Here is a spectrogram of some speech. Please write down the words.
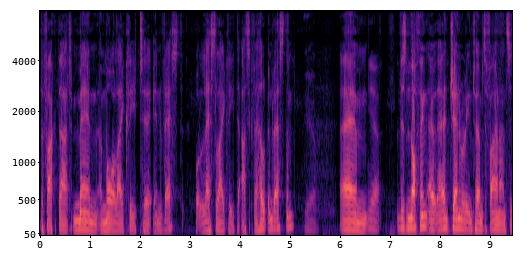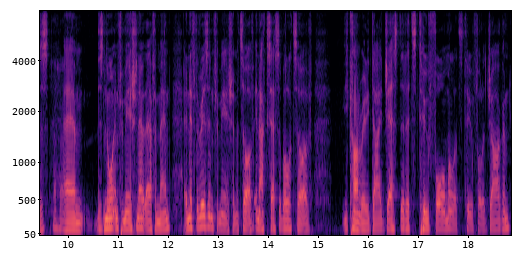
The fact that men are more likely to invest, but less likely to ask for help investing. Yeah. Um, Yeah. There's nothing out there, generally, in terms of finances. Uh-huh. Um, there's no information out there for men. And if there is information, it's sort of inaccessible. It's sort of, you can't really digest it. It's too formal. It's too full of jargon.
